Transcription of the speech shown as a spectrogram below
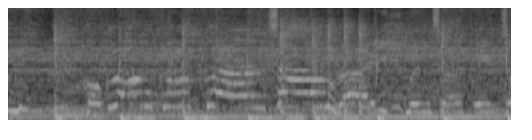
นหกล้มคลุกคลานเท่าไรมันจะไปจบ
